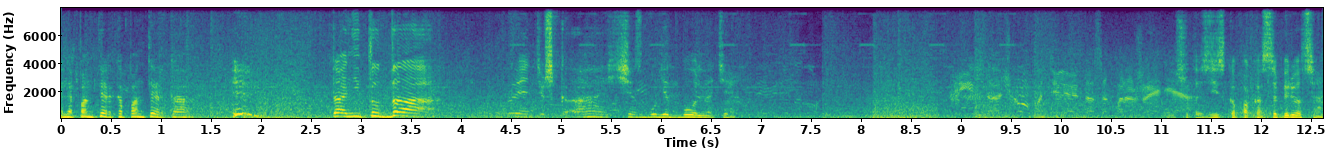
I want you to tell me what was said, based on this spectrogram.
Эля, пантерка, пантерка. Да не туда. Рентюшка, ай, сейчас будет больно тебе. 300 очков отделяют нас от поражения. Что-то Зиска пока соберется.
